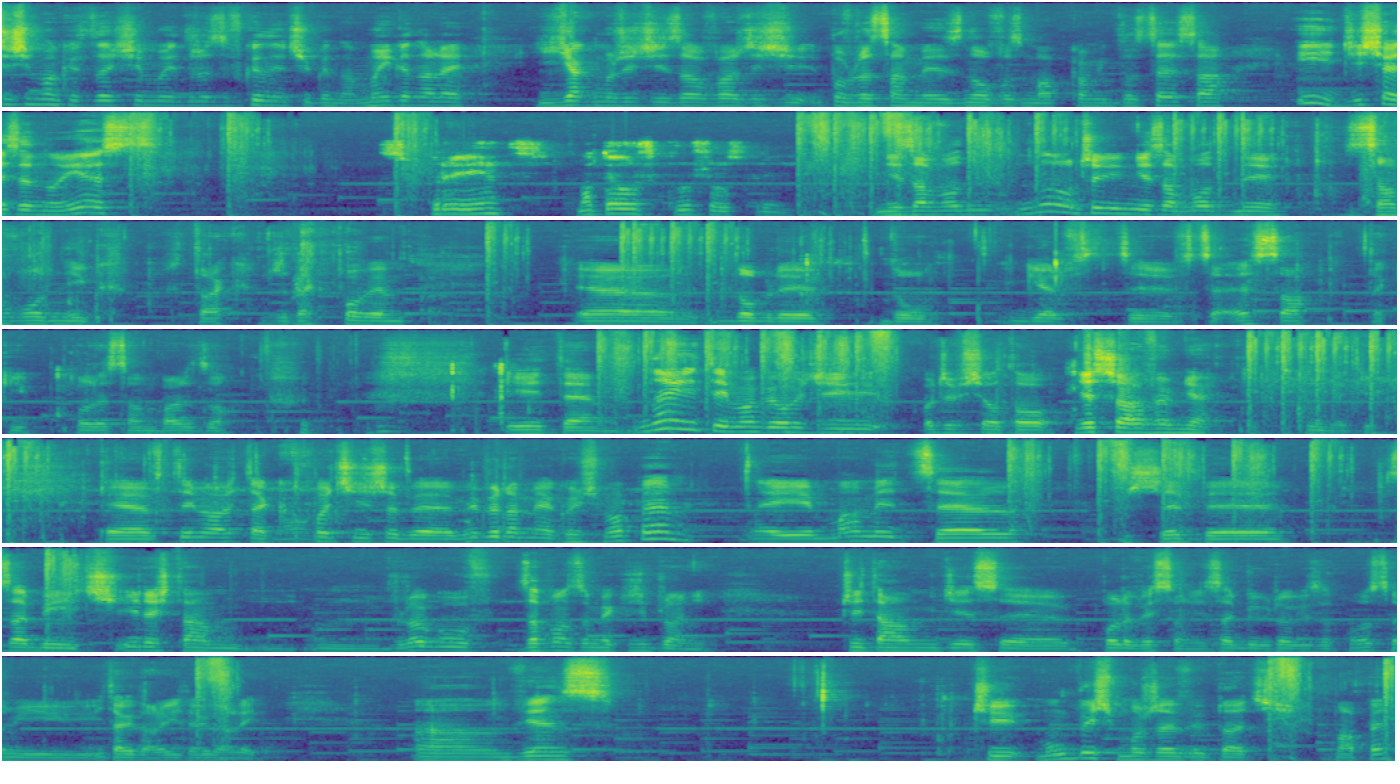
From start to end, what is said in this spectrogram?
cześć, siemanko, witajcie moi drodzy w Keneciego na moim kanale. Jak możecie zauważyć, powracamy znowu z mapkami do CS-a i dzisiaj ze mną jest Sprint. Mateusz Kruszał sprint. niezawodny, no czyli niezawodny zawodnik, tak, że tak powiem, e, dobry do gier w, C- w CS-a, taki polecam bardzo. I ten, no i tej mapie chodzi oczywiście o to, nie strzela we mnie, kurde ty. E, w tej mapie tak chodzi, żeby wybieramy jakąś mapę i mamy cel, żeby zabić ileś tam mm, wrogów za pomocą jakiejś broni. Czyli tam, gdzie jest e, po lewej stronie, zabij wrogów za pomocą i, i tak dalej, i tak dalej. A, więc... Czy mógłbyś może wybrać mapę?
